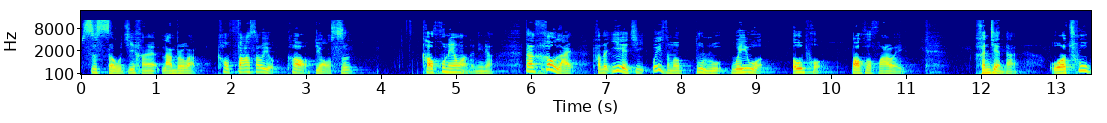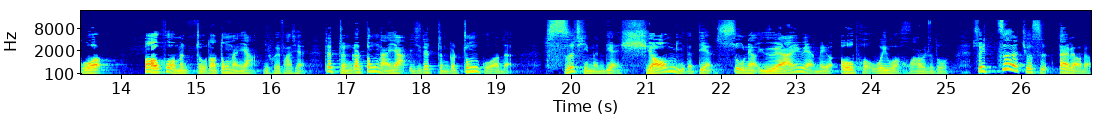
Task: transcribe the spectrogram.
是手机行业 number one，靠发烧友、靠屌丝、靠互联网的力量。但后来它的业绩为什么不如 vivo、OPPO，包括华为？很简单，我出国，包括我们走到东南亚，你会发现。在整个东南亚以及在整个中国的实体门店，小米的店数量远远没有 OPPO、vivo、华为的多，所以这就是代表的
